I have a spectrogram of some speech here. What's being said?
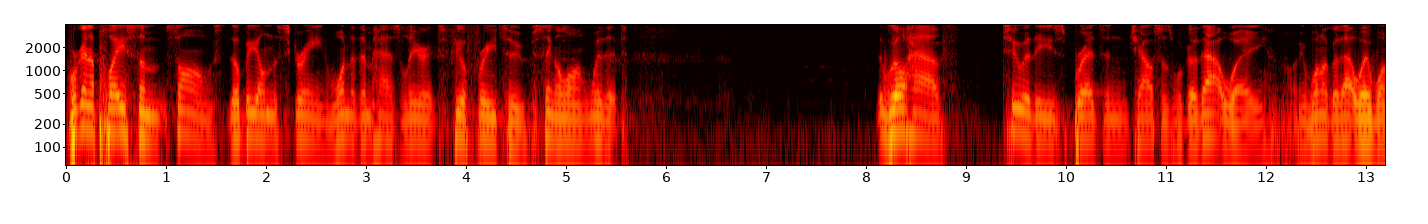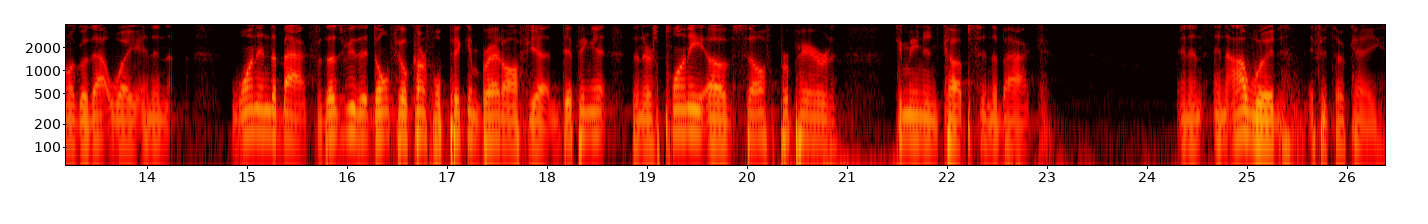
We're going to play some songs. They'll be on the screen. One of them has lyrics. Feel free to sing along with it we'll have two of these breads and chalices will go that way. I mean, one will go that way, one will go that way, and then one in the back. For those of you that don't feel comfortable picking bread off yet and dipping it, then there's plenty of self-prepared communion cups in the back. And, and I would, if it's okay,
